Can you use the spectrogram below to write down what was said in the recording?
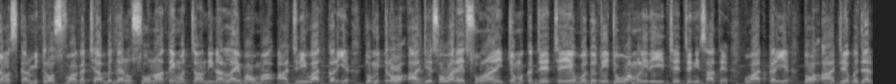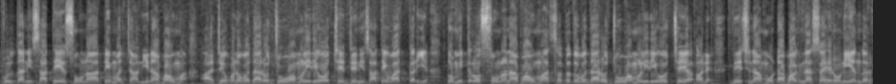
નમસ્કાર મિત્રો, સ્વાગત છે આ બધાનું સોના તેમજ ચાંદીના લાઈવ ભાવમાં આજની વાત કરીએ તો મિત્રો, આજે સવારે સોનાની ચમક જે છે એ વધતી જોવા મળી રહી છે. જેની સાથે વાત કરીએ તો આજે બજાર ખુલતાની સાથે સોના તેમજ ચાંદીના ભાવમાં આજે પણ વધારો જોવા મળી રહ્યો છે. જેની સાથે વાત કરીએ તો મિત્રો, સોનાના ભાવમાં સતત વધારો જોવા મળી રહ્યો છે અને દેશના મોટા ભાગના શહેરોની અંદર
